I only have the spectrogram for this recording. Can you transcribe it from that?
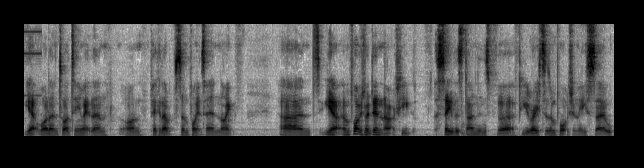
yeah, well done to our teammate then on picking up some points in ninth. And yeah, unfortunately, I didn't actually save the standings for a few races, unfortunately, so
